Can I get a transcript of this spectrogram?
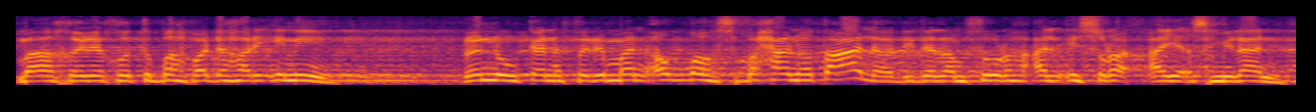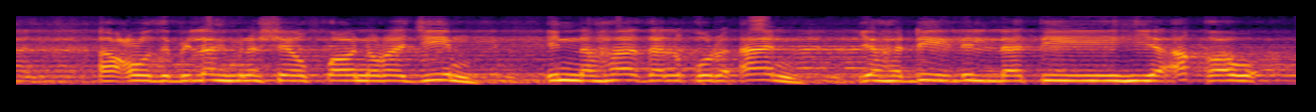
Mengakhiri khutbah pada hari ini, renungkan firman Allah Subhanahu wa taala di dalam surah Al-Isra ayat 9. A'udzu billahi minasyaitonir rajim. Inna hadzal Qur'an yahdi lillati hiya aqwa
